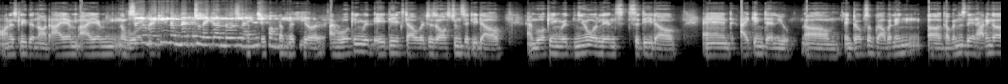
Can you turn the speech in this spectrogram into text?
honestly they're not. I am i am so you're breaking the myth like on those lines for me. myth here. i'm working with atx dao which is austin city dao i'm working with new orleans city dao and i can tell you um, in terms of governing uh, governance they're having a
